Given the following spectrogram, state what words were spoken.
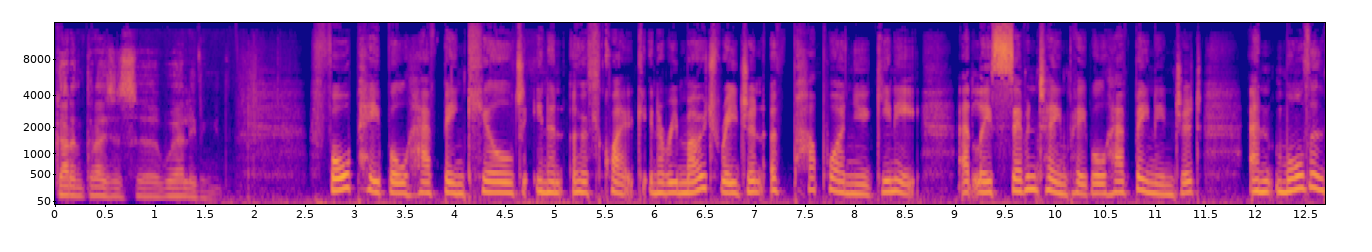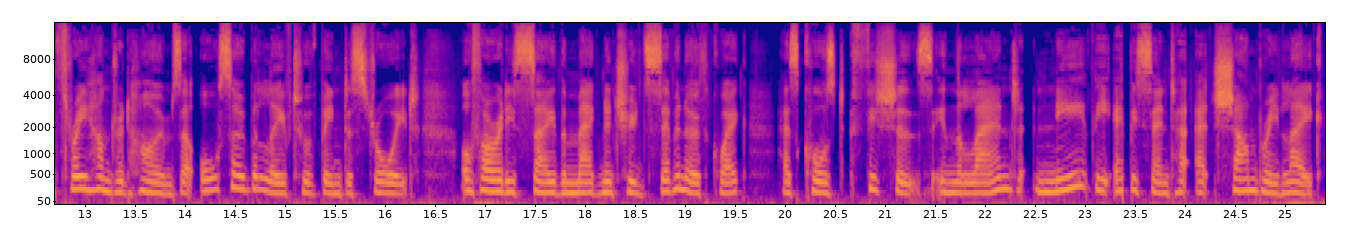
current crisis we are living in. Four people have been killed in an earthquake in a remote region of Papua New Guinea. At least 17 people have been injured, and more than 300 homes are also believed to have been destroyed. Authorities say the magnitude 7 earthquake has caused fissures in the land near the epicentre at Chambri Lake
